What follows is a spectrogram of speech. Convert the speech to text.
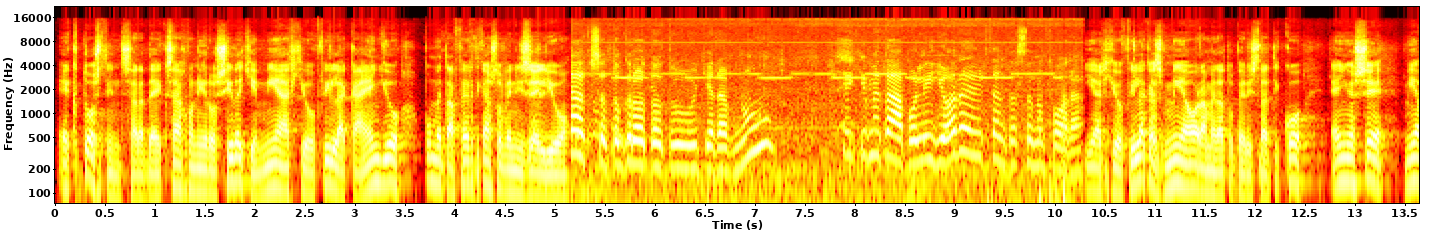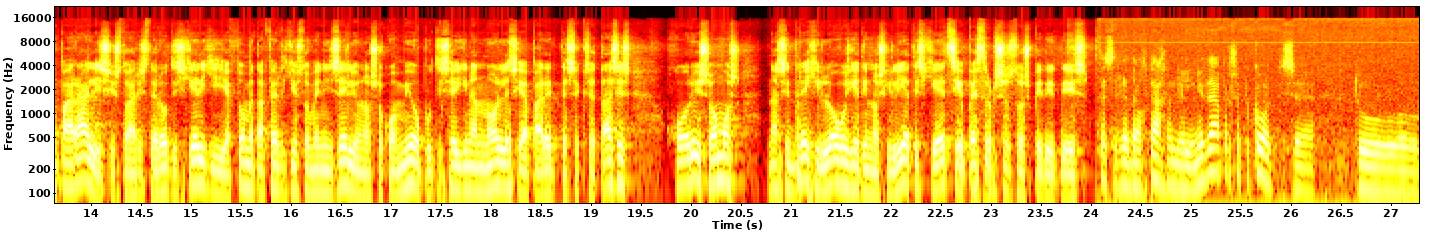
εκτός την 46χρονη Ρωσίδα και μία αρχαιοφύλακα έγκυο που μεταφέρθηκαν στο Βενιζέλιο. Άκουσα τον κρότο του κεραυνού και μετά από λίγη ώρα ήρθαν τα στενοφόρα. Η αρχαιοφύλακας, μία ώρα μετά το περιστατικό, ένιωσε μία παράλυση στο αριστερό της χέρι και γι' αυτό μεταφέρθηκε στο Βενιζέλιο νοσοκομείο, που της έγιναν όλες οι απαραίτητες εξετάσεις, χωρίς όμως να συντρέχει λόγος για την νοσηλεία της και έτσι επέστρεψε στο σπίτι της. 38χρονη Ελληνίδα, προσωπικό της, ε, του,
